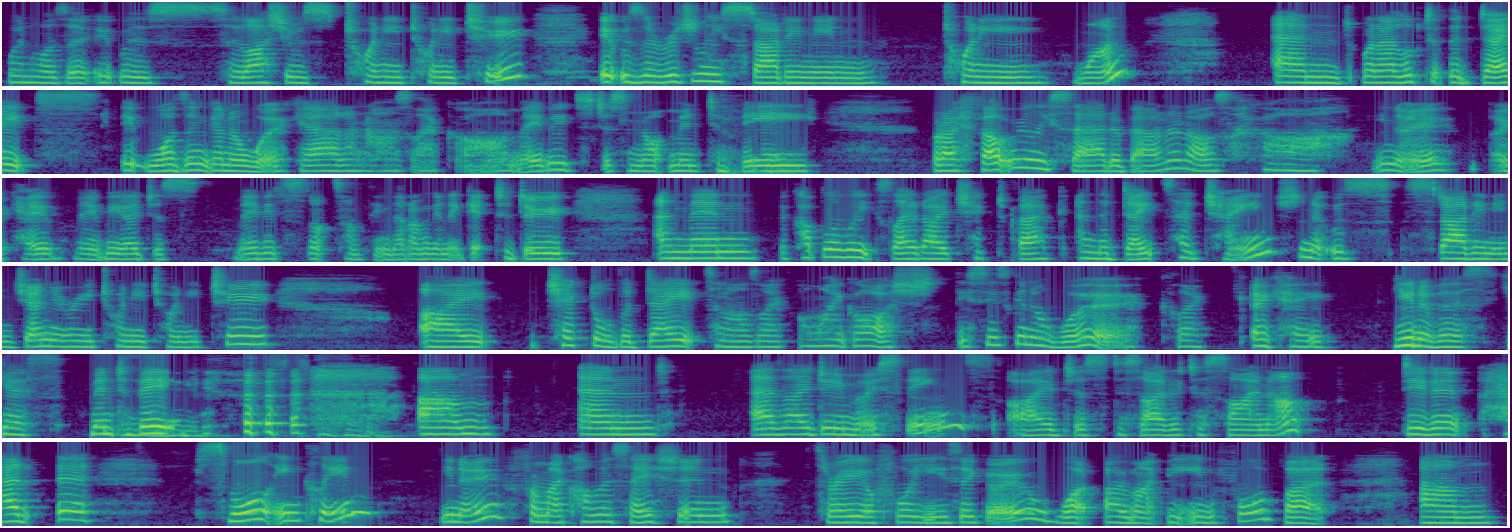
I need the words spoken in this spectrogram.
when was it? It was so last year was 2022. It was originally starting in 21, and when I looked at the dates, it wasn't going to work out, and I was like, oh, maybe it's just not meant to be. Mm-hmm. But I felt really sad about it. I was like, oh, you know, okay, maybe I just, maybe it's not something that I'm going to get to do. And then a couple of weeks later, I checked back and the dates had changed and it was starting in January 2022. I checked all the dates and I was like, oh my gosh, this is going to work. Like, okay, universe, yes, meant to be. um, and as I do most things, I just decided to sign up. Didn't had a small inkling, you know, from my conversation three or four years ago, what I might be in for, but um,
